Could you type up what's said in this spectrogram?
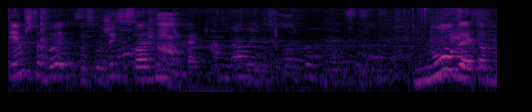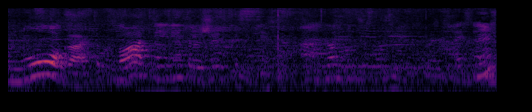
тем, чтобы заслужить осложнения какие-то. Много это много, это 2-3 литра жидкости. М?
